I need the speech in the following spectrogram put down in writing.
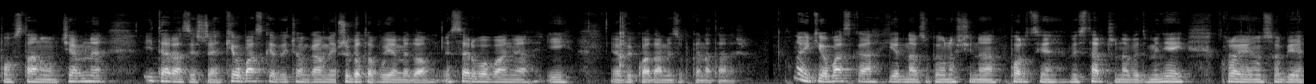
powstaną ciemne. I teraz jeszcze kiełbaskę wyciągamy, przygotowujemy do serwowania i wykładamy zupkę na talerz. No i kiełbaska, jedna w zupełności na porcję, wystarczy nawet mniej. Kroję ją sobie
